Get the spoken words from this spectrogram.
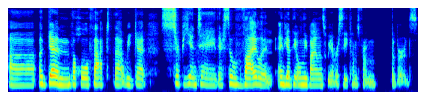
uh, again, the whole fact that we get serpiente, they're so violent, and yet the only violence we ever see comes from the birds.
